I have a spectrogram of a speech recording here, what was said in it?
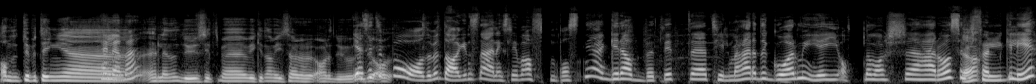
Andre type ting. eh, Helene? Helene, du sitter med Hvilken avis har, har du? Jeg sitter du, både med Dagens Næringsliv og Aftenposten. Jeg har grabbet litt uh, til meg her. Og det går mye i 8. mars her òg, Ja. selvfølgelig.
